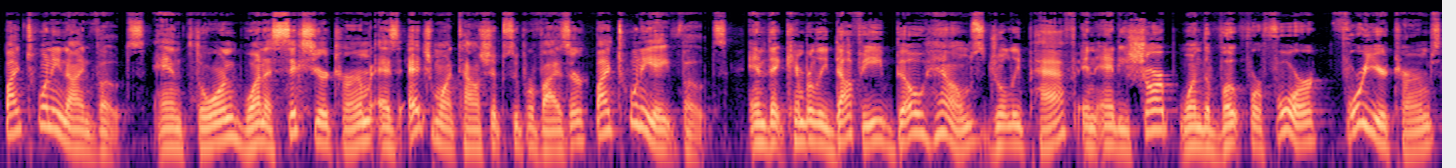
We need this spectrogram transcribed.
by 29 votes. And Thorne won a six year term as Edgmont Township Supervisor by 28 votes. And that Kimberly Duffy, Bill Helms, Julie Paff, and Andy Sharp won the vote for four four year terms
